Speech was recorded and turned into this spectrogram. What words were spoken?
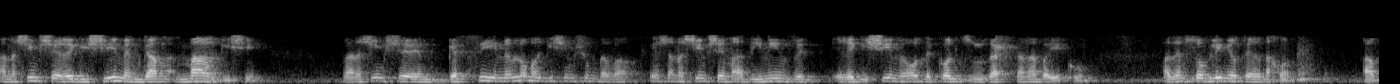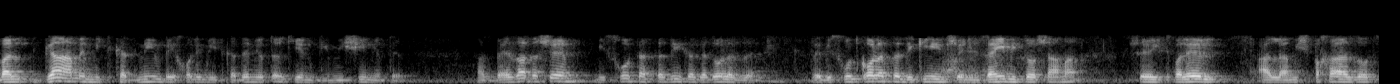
אנשים שרגישים הם גם מרגישים. ואנשים שהם גסים, הם לא מרגישים שום דבר. יש אנשים שהם עדינים ורגישים מאוד לכל תזוזה קטנה ביקום. אז הם סובלים יותר, נכון. אבל גם הם מתקדמים ויכולים להתקדם יותר כי הם גמישים יותר. אז בעזרת השם, בזכות הצדיק הגדול הזה, ובזכות כל הצדיקים שנמצאים איתו שם, שהתפלל על המשפחה הזאת,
